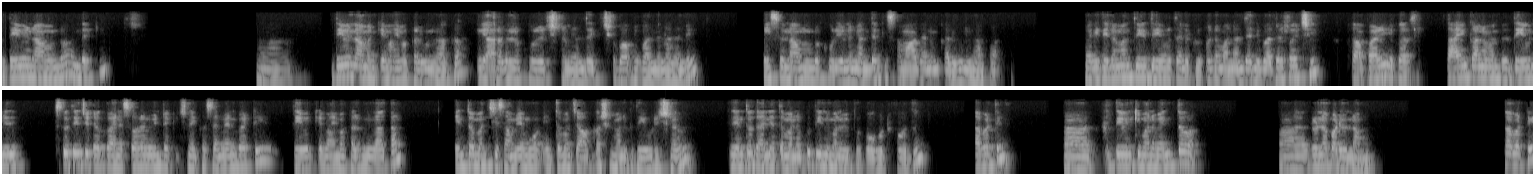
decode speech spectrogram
దేవుని నామంలో అందరికీ దేవుని నామానికి మహిమ కలుగునాక ఈ ఆరాధనలో కూర్చిన మీ అందరికీ శుభాభివందనాలండి. ఈసు నామంలో కూడి ఉన్న మీ అందరికీ సమాధానం కలుగునాక కాక మరి దినమంతే దేవుడు తన కృపలో మన అందరినీ భద్రపరిచి కాపాడి యొక్క సాయంకాలం అందు దేవుని స్థుతించేటకు ఆయన స్వరం వింటకి ఇచ్చిన యొక్క సమయాన్ని బట్టి దేవునికి మహిమ కలుగునాక కాక ఎంతో మంచి సమయము ఎంతో మంచి అవకాశం మనకు దేవుడు ఇచ్చినాడు. ఎంతో ధాన్యత మనకు దీన్ని మనం ఎప్పుడు పోగొట్టుకోవద్దు. కాబట్టి దేవునికి మనం ఎంతో రుణపడి ఉన్నాము. కాబట్టి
